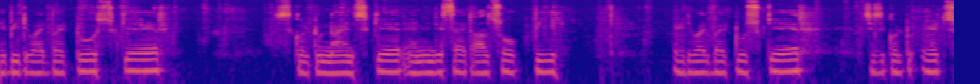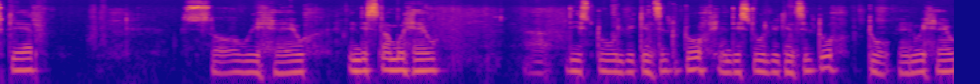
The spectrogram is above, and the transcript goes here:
ab divided by 2 square is equal to 9 square. And in this side also p a divided by 2 square which is equal to 8 square. So we have in this term we have uh, these two will be cancelled to 2 and these two will be cancelled to 2 and we have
